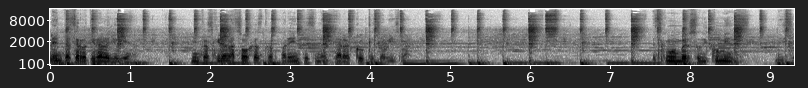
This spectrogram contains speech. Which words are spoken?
Lenta se retira la lluvia, mientras giran las hojas transparentes en el charco que se abisma. Es como un verso de Cummins, dice,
